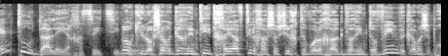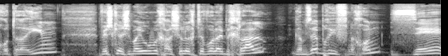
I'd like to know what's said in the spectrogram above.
אין תעודה ליחסי ציבור. לא, כאילו עכשיו גרנטי התחייבתי לך עכשיו שיכתבו לך רק דברים טובים וכמה שפחות רעים, ויש כאלה שבאים לך שלא יכתבו עליי בכלל, גם זה בריף, נכון? זה...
